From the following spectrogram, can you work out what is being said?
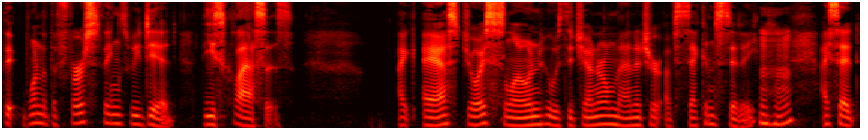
the, one of the first things we did these classes. I asked Joyce Sloane, who was the general manager of Second City, I said,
